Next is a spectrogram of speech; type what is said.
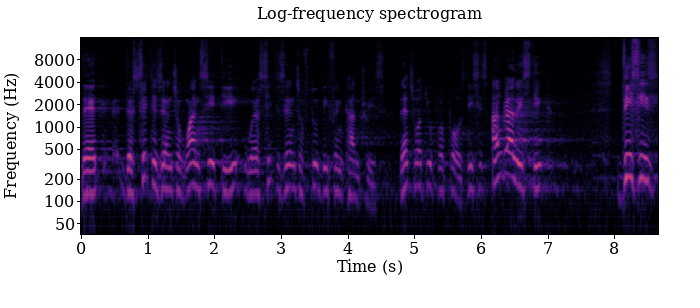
that the citizens of one city were citizens of two different countries. That's what you propose. This is unrealistic. This is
